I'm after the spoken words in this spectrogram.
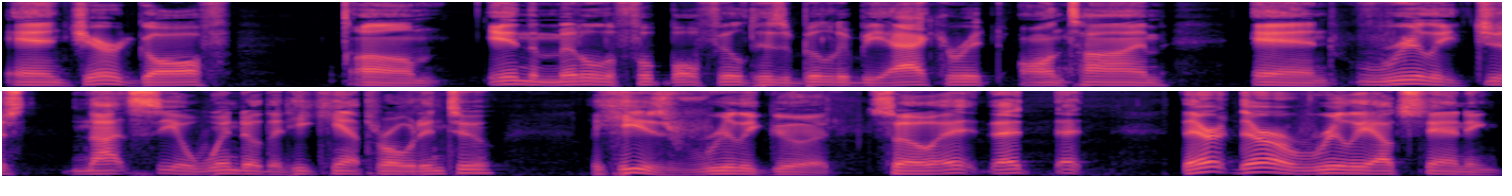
And Jared Goff, um, in the middle of the football field, his ability to be accurate on time and really just not see a window that he can't throw it into, like he is really good. So it, that that they're they're a really outstanding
